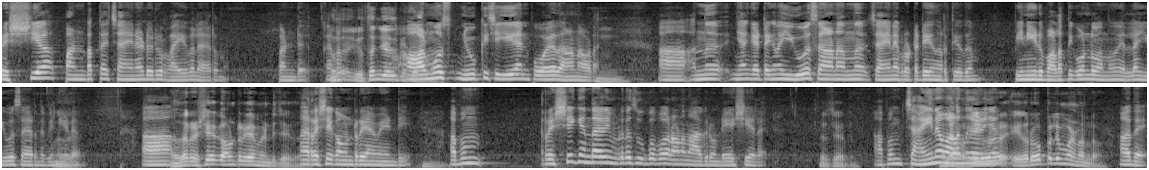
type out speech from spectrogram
റഷ്യ പണ്ടത്തെ ചൈനയുടെ ഒരു റൈവലായിരുന്നു പണ്ട്. കാരണം ഓൾമോസ്റ്റ് ന്യൂക്ക് ചെയ്യാൻ പോയതാണ് അവിടെ. അന്ന് ഞാൻ കേട്ടേക്കുന്ന യു എസ് ആണ് അന്ന് ചൈനയെ പ്രൊട്ടക്ട് ചെയ്ത് നിർത്തിയതും പിന്നീട് വളർത്തിക്കൊണ്ട് വന്നതും എല്ലാം യു എസ് ആയിരുന്നു പിന്നീട്. റഷ്യ കൗണ്ടർ ചെയ്യാൻ വേണ്ടി റഷ്യ കൗണ്ടർ ചെയ്യാൻ വേണ്ടി. അപ്പം റഷ്യക്ക് എന്തായാലും ഇവിടുത്തെ സൂപ്പർ പവർ ആണെന്ന് ആഗ്രഹമുണ്ട് ഏഷ്യയിലെ. അപ്പം ചൈന വളർന്നു കഴിഞ്ഞാൽ യൂറോപ്പിലും വേണമല്ലോ അതെ.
